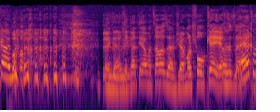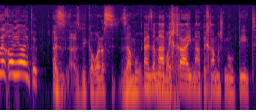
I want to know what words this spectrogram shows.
כאן? רגע, איך הגעתי למצב הזה? אני משלם על 4K, איך אז זה... איך זה יכול להיות? אז אז בעיקרון זה אמור... אז ממש- המהפכה היא מהפכה משמעותית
